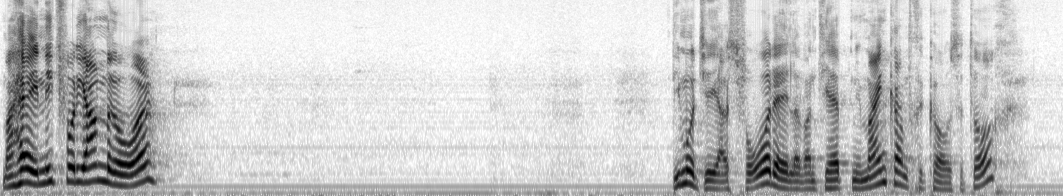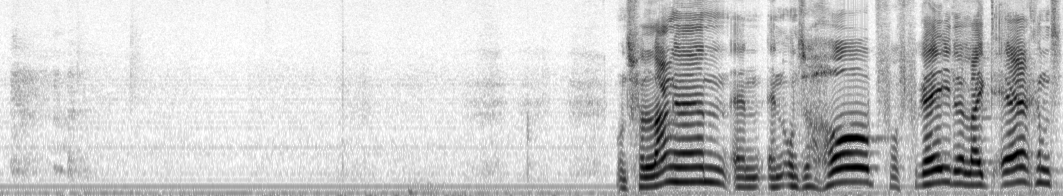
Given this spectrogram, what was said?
Maar hé, hey, niet voor die anderen hoor. Die moet je juist veroordelen, want je hebt nu mijn kant gekozen, toch? Ons verlangen en, en onze hoop voor vrede lijkt ergens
